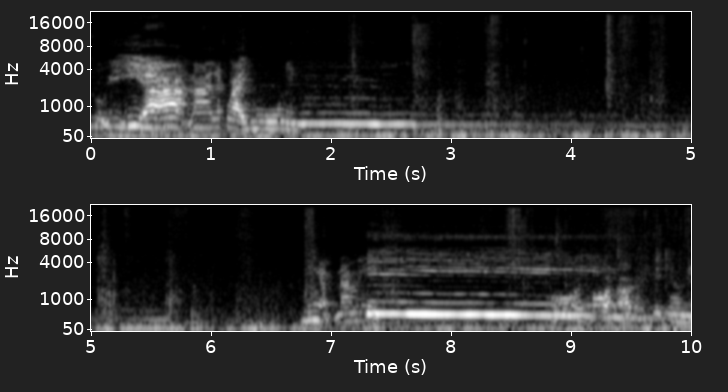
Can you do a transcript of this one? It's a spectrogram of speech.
สุอีอีอาอะนาจักไหลหูนี่เงียบนะแม่โอ้ยทอดเอาได้เป็นยังไง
